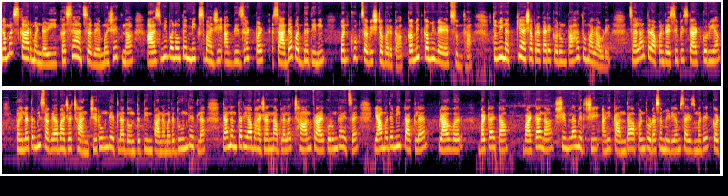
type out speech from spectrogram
नमस्कार मंडळी कसे आहात सगळे? मजेत ना? आज मी बनवते मिक्स भाजी अगदी झटपट साध्या पद्धतीने पण खूप चविष्ट बरं का? कमीत कमी वेळेत सुद्धा. तुम्ही नक्की अशा प्रकारे करून पहा तुम्हाला आवडेल. चला तर आपण रेसिपी स्टार्ट करूया. पहिलं तर मी सगळ्या भाज्या छान चिरून घेतल्या दोन ते तीन पाण्यामध्ये धुवून घेतल्या. त्यानंतर या भाज्यांना आपल्याला छान फ्राय करून घ्यायचं आहे यामध्ये मी टाकलं आहे फ्लावर बटाटा वाटाणा शिमला मिरची आणि कांदा आपण थोडासा मीडियम साईजमध्ये कट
